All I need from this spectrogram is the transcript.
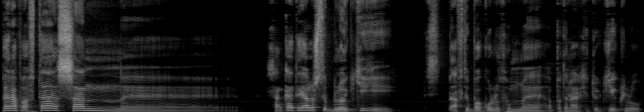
Πέρα από αυτά, σαν, ε, σαν κάτι άλλο στην μπλοκή, αυτή που ακολουθούμε από την αρχή του κύκλου,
